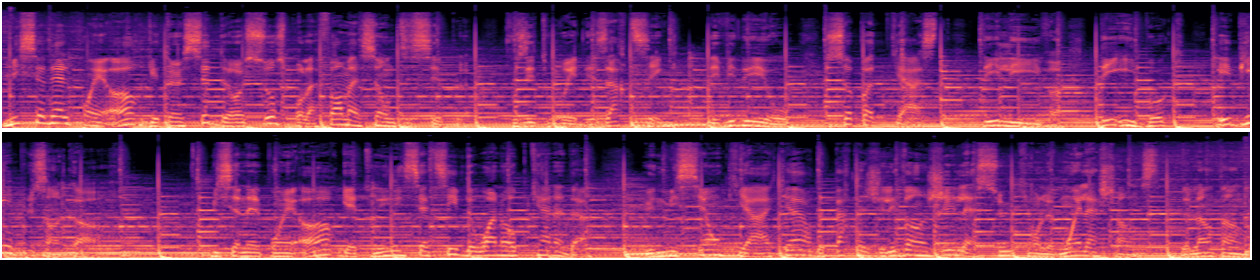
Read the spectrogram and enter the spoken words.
Missionnel.org est un site de ressources pour la formation de disciples. Vous y trouverez des articles, des vidéos, ce podcast, des livres, des e-books et bien plus encore. Missionnel.org est une initiative de One Hope Canada, une mission qui a à cœur de partager l'Évangile à ceux qui ont le moins la chance de l'entendre.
